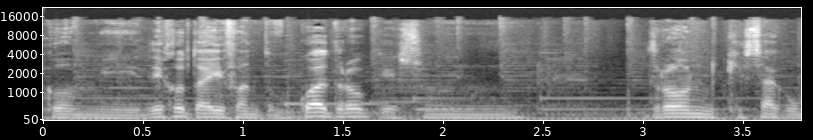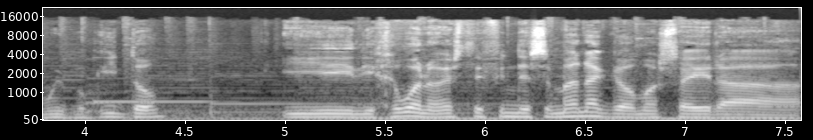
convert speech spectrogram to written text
con mi DJI Phantom 4, que es un dron que saco muy poquito. Y dije, bueno, este fin de semana que vamos a ir a,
